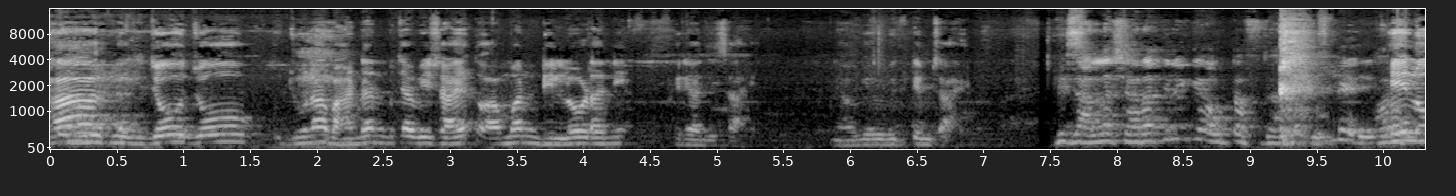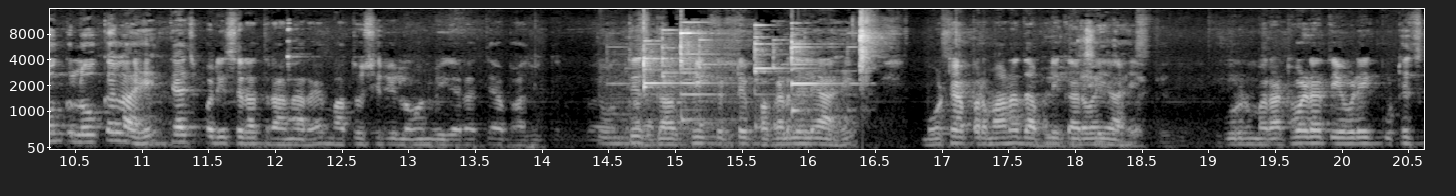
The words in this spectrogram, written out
हा जो जो जुना भांडणचा विषय आहे तो अमन ढिल्लोड आणि फिर्यादीचा आहे. विक्टीमचा आहे. हे जालना शहरातील आहे की आउट ऑफ जालना हे लोक लोकल आहे त्याच परिसरात राहणार आहे. मातोश्री लॉन वगैरे त्या बाजूत कोणतेच गावठी कट्टे पकडलेले आहे. मोठ्या प्रमाणात आपली कारवाई आहे. पूर्ण मराठवाड्यात एवढे कुठेच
